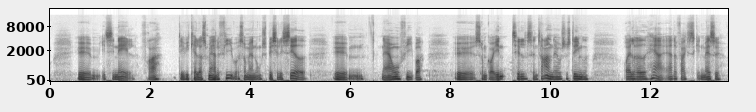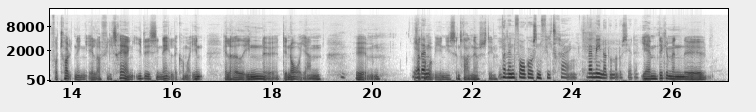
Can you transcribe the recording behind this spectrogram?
øh, et signal fra det, vi kalder smertefiber, som er nogle specialiserede øh, nervefiber, øh, som går ind til centralnervesystemet. Og allerede her er der faktisk en masse fortolkning eller filtrering i det signal, der kommer ind, allerede inden øh, det når hjernen. Øh, og så kommer vi ind i centralnervesystemet. Hvordan foregår sådan en filtrering? Hvad mener du, når du siger det? Jamen, det kan man øh,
